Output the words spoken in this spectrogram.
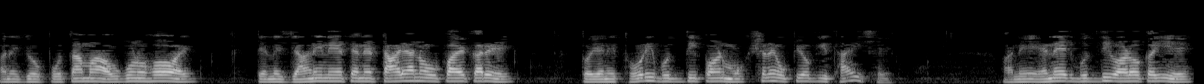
અને જો પોતામાં અવગુણ હોય, તેને જાણીને તેને ટાળ્યાનો ઉપાય કરે, તો એની થોડી બુદ્ધિ પણ મોક્ષને ઉપયોગી થાય છે. અને એને જ બુદ્ધિવાળો કહીએ,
